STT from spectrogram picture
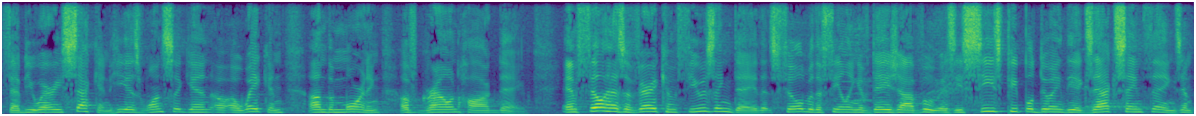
February 2nd. He is once again awakened on the morning of Groundhog Day. And Phil has a very confusing day that's filled with a feeling of deja vu as he sees people doing the exact same things and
